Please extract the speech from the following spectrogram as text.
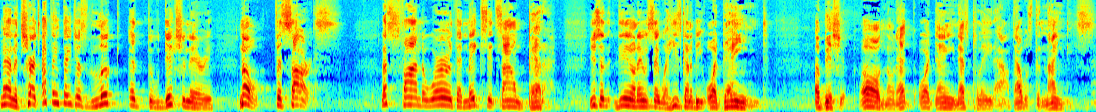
Man, the church, I think they just look at the dictionary. No, thesaurus. Let's find a word that makes it sound better. You said, you know, they would say, well, he's going to be ordained a bishop. Oh, no, that ordained, that's played out. That was the 90s.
